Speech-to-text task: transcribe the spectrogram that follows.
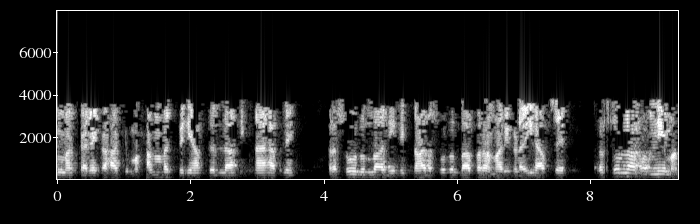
مکہ نے کہا کہ محمد بن عبداللہ لکھنا ہے اپنے رسول اللہ نہیں لکھنا رسول اللہ پر ہماری لڑائی ہے آپ سے۔ رسول اللہ کو نہیں مان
